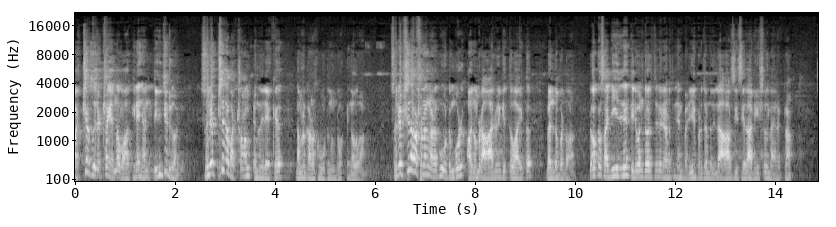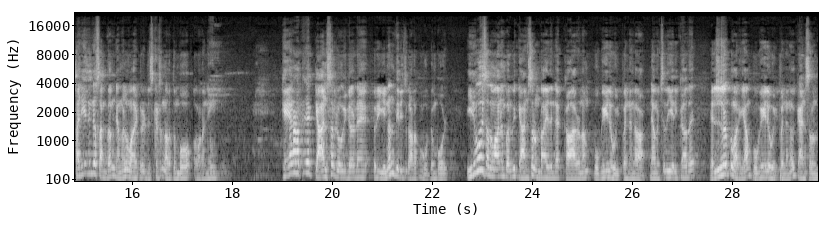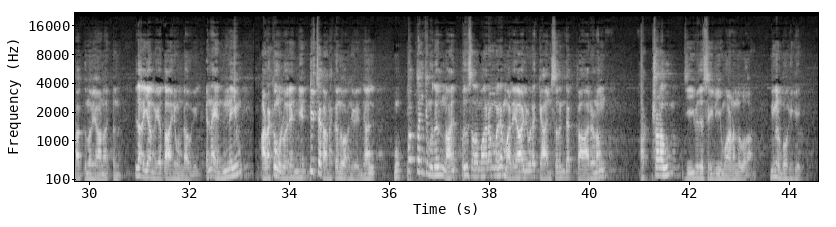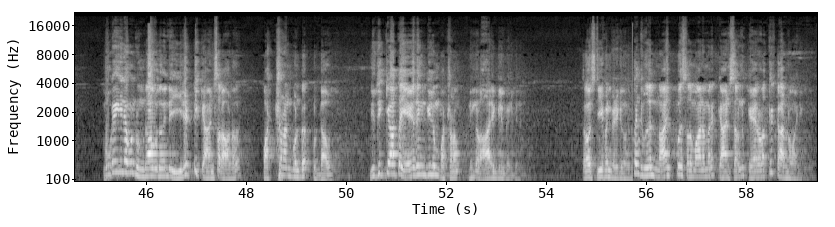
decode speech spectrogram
ഭക്ഷ്യസുരക്ഷ എന്ന വാക്കിനെ ഞാൻ തിരിച്ചിടുകയാണ്. സുരക്ഷിത ഭക്ഷണം എന്നതിലേക്ക് നമ്മൾ കണക്ക് കൂട്ടുന്നുണ്ടോ എന്നുള്ളതാണ്. സുരക്ഷിത ഭക്ഷണം കണക്ക് കൂട്ടുമ്പോൾ അത് നമ്മുടെ ആരോഗ്യത്തുമായിട്ട് ബന്ധപ്പെട്ടതാണ്. ഡോക്ടർ സജീദിനെ തിരുവനന്തപുരത്തിന്റെ അടുത്ത് ഞാൻ പരിചയപ്പെടുത്തേണ്ടതില്ല. ആർ സി സിയുടെ അഡീഷണൽ ഡയറക്ടറാണ്. സജീദിന്റെ സംഘം ഞങ്ങളുമായിട്ട് ഡിസ്കഷൻ നടത്തുമ്പോൾ പറഞ്ഞു കേരളത്തിലെ ക്യാൻസർ രോഗികളുടെ ഒരു ഇനം തിരിച്ച് കണക്ക് കൂട്ടുമ്പോൾ ഇരുപത് ശതമാനം പേർക്ക് ക്യാൻസർ ഉണ്ടായതിന്റെ കാരണം പുകയില ഉൽപ്പന്നങ്ങളാണ്. ഞാൻ വിശദീകരിക്കാതെ എല്ലാവർക്കും അറിയാം പുകയില ഉൽപ്പന്നങ്ങൾ ക്യാൻസർ ഉണ്ടാക്കുന്നവയാണ് എന്ന്. ഇതറിയാൻ വയ്യാത്ത ആരും ഉണ്ടാവുകയില്ല. എന്നാൽ എന്നെയും അടക്കമുള്ളവരെ ഞെട്ടിച്ച കണക്കെന്ന് പറഞ്ഞു കഴിഞ്ഞാൽ മുപ്പത്തഞ്ച് മുതൽ നാൽപ്പത് ശതമാനം വരെ മലയാളിയുടെ ക്യാൻസറിന്റെ കാരണം ഭക്ഷണവും ജീവിതശൈലിയുമാണെന്നുള്ളതാണ്. നിങ്ങൾ നോക്കിക്കേ പുകയില കൊണ്ടുണ്ടാവുന്നതിന്റെ ഇരട്ടി ക്യാൻസറാണ് ഭക്ഷണം കൊണ്ട് ഉണ്ടാവുന്നത്. രുചിക്കാത്ത ഏതെങ്കിലും ഭക്ഷണം നിങ്ങൾ ആരെങ്കിലും കഴിക്കുന്നു? സ്റ്റീഫൻ കഴിക്കുന്നുണ്ട് മുതൽ നാൽപ്പത് ശതമാനം വരെ ക്യാൻസറിന് കേരളത്തിൽ കാരണമായിരിക്കും.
